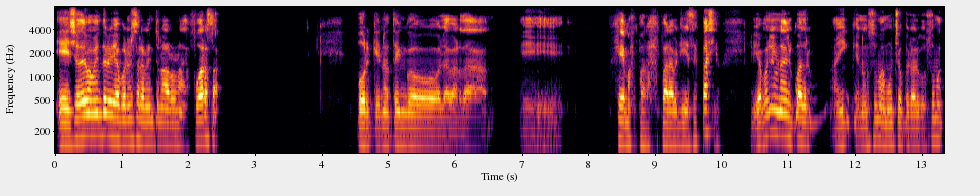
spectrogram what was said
Eh, yo de momento le voy a poner solamente una runa de fuerza porque no tengo, la verdad, eh, gemas para, abrir ese espacio. Le voy a poner una del cuadro, ahí, que no suma mucho, pero algo suma.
